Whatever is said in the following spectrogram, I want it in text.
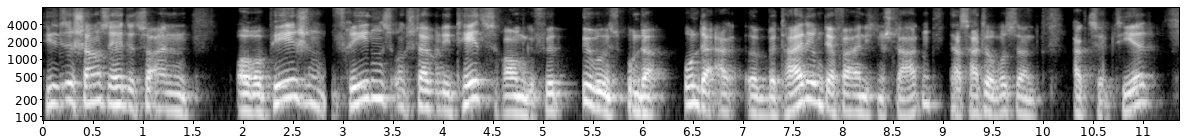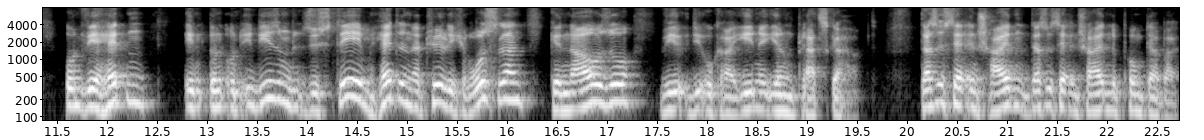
Diese Chance hätte zu einem europäischen Friedens- und Stabilitätsraum geführt, übrigens unter, unter äh, Beteiligung der Vereinigten Staaten. Das hatte Russland akzeptiert. Und wir hätten in, und, und in diesem System hätte natürlich Russland genauso wie die Ukraine ihren Platz gehabt. Das ist der entscheidende, das ist der entscheidende Punkt dabei.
